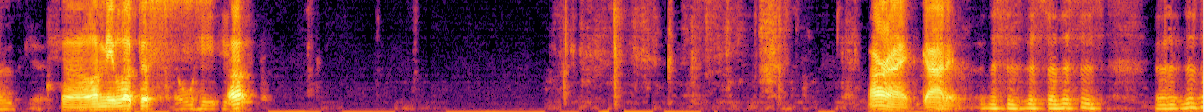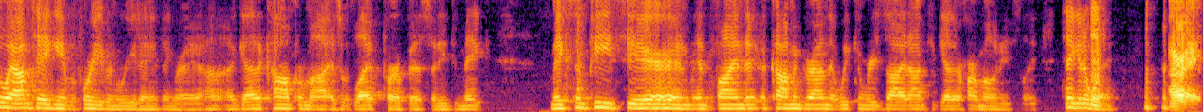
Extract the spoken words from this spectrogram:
was kidding. let me look this No hate here. up. All right, got it. This is this so this is uh, this is the way I'm taking it before you even read anything, right? I, I got to compromise with life purpose. I need to make make some peace here and, and find a, a common ground that we can reside on together harmoniously. Take it away. All right.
